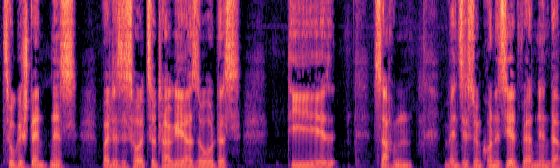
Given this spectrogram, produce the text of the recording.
Zugeständnis, weil das ist heutzutage ja so, dass die Sachen, wenn sie synchronisiert werden in der,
